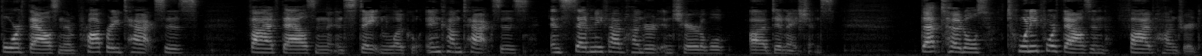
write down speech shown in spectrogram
4,000 in property taxes, 5,000 in state and local income taxes, and 7,500 in charitable uh, donations. That totals 24,500,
